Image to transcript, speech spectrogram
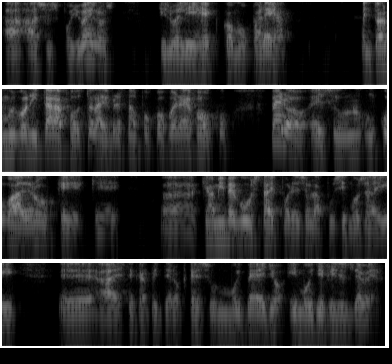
a, sus polluelos y lo elige como pareja. Entonces muy bonita la foto, la hembra está un poco fuera de foco, pero es un, cuadro que, ah, que, a mí me gusta y por eso la pusimos ahí eh, a este carpintero que es un muy bello y muy difícil de ver.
